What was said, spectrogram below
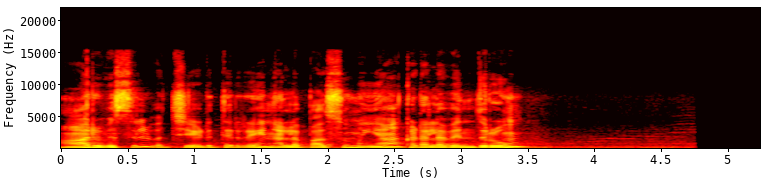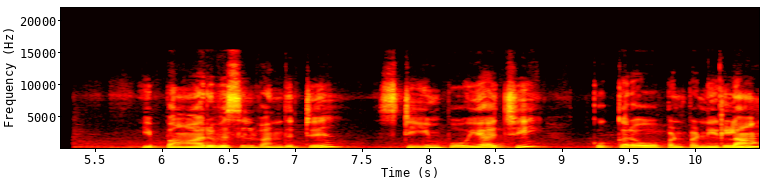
ஆறு விசில் வச்சு எடுத்துடுறேன். நல்ல பசுமையாக கடலை வெந்துடும் இப்போ ஆறு விசில் வந்துட்டு ஸ்டீம் போயாச்சு. குக்கரை ஓப்பன் பண்ணிடலாம்.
